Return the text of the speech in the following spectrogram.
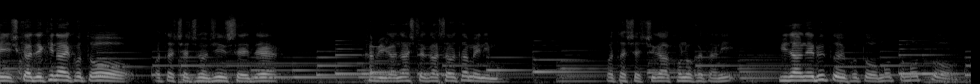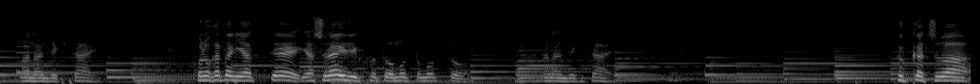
神にしかできないことを私たちの人生で神が成してくださるためにも私たちがこの方に委ねるということをもっともっと学んでいきたい。この方にあって安らいでいくことをもっともっと学んでいきたい。復活は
